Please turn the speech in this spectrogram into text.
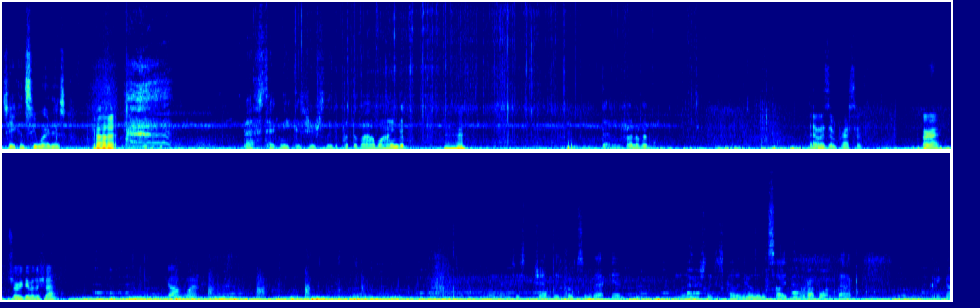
so you can see where it is. Got it. Best technique is usually to put the vial behind him. Mhm. That in front of him. That was impressive. All right, should we give it a shot? Got one. And then just gently coax him back in. And I'll usually just kind of do a little side crab walk back. There you go.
